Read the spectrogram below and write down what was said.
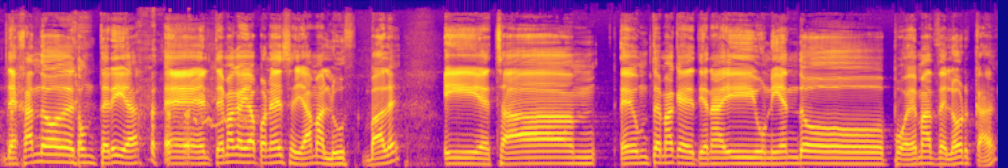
dejando de tonterías, eh, el tema que voy a poner se llama Luz, ¿vale? Y está. mm, Es un tema que tiene ahí uniendo poemas de Lorca, ¿eh?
